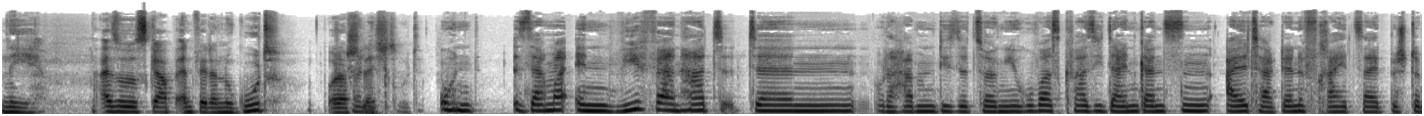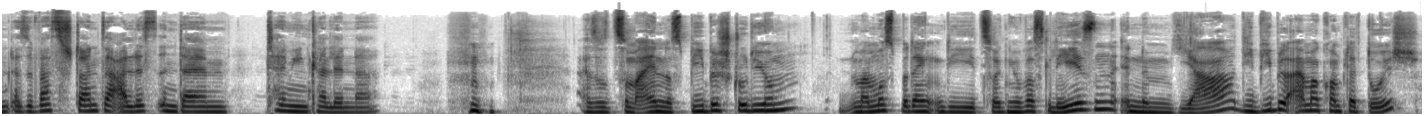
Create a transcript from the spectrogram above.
Nee, also es gab entweder nur gut oder, schlecht. Gut. Und sag mal, inwiefern hat denn oder haben diese Zeugen Jehovas quasi deinen ganzen Alltag, deine Freizeit bestimmt? Also was stand da alles in deinem Terminkalender? Also zum einen das Bibelstudium, man muss bedenken, die Zeugen Jehovas lesen in einem Jahr die Bibel einmal komplett durch,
